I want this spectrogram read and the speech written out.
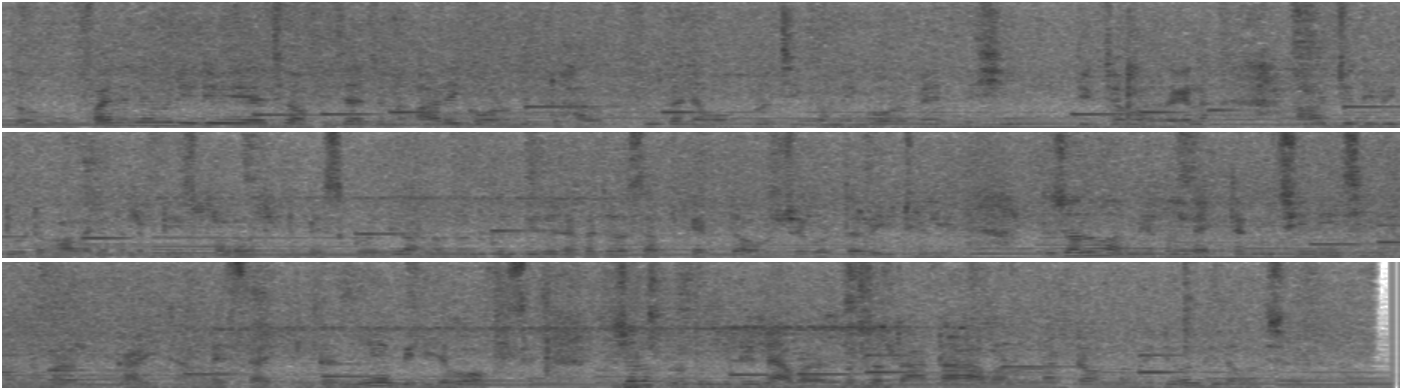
তো ফাইনালি আমি রেডি হয়ে আছি অফিসে যাওয়ার জন্য। আর এই গরমে একটু হালকা ফুলকা জামা পরেছি, কারণ এই গরমে বেশি টিপজাম লাগে না। আর যদি ভিডিওটা ভালো লাগে, তাহলে প্লিজ ভালো বাটনটা প্রেস করে দিও। আর নতুন নতুন ভিডিও দেখার জন্য সাবস্ক্রাইবটা অবশ্যই করতে হবে ইউটিউবে তো চলো, আমি এখন ব্যাগটা গুছিয়ে নিয়েছি। এখন আমার গাড়িটা মানে সাইকেলটা নিয়ে বেরিয়ে যাব অফিসে তো চলো, নতুন ভিডিও নিয়ে আবার আসব। তো টাটা, আবার অন্য একটা, অন্য ভিডিও নিয়ে সাথে।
